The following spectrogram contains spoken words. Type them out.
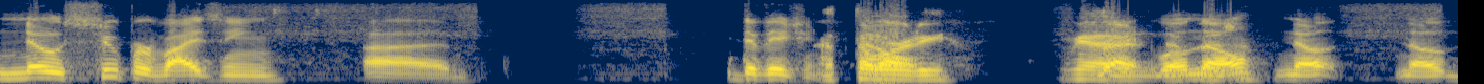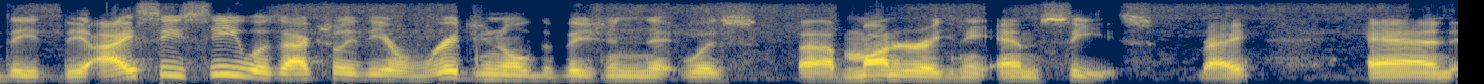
no supervising uh, division. Authority. Yeah. Right. Well, division. no, no, no. The the ICC was actually the original division that was uh, monitoring the MCs, right? And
